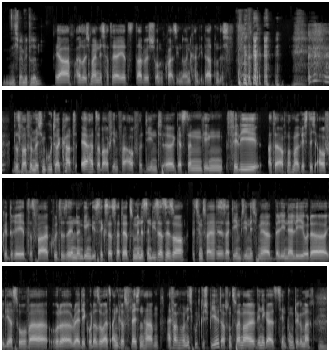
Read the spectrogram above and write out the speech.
nicht mehr mit drin? Ja, also ich meine, ich hatte ja jetzt dadurch schon quasi neun Kandidaten. Das war für mich ein guter Cut. Er hat es aber auf jeden Fall auch verdient. Äh, gestern gegen Philly hat er auch nochmal richtig aufgedreht. Das war cool zu sehen, denn gegen die Sixers hat er zumindest in dieser Saison, beziehungsweise seitdem sie nicht mehr Bellinelli oder Ilyasova oder Reddick oder so als Angriffsflächen haben, einfach noch nicht gut gespielt, auch schon zweimal weniger als zehn Punkte gemacht. Mhm.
